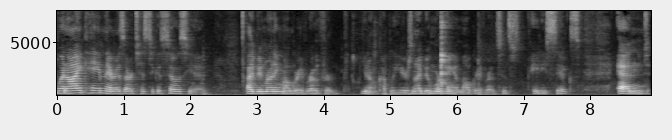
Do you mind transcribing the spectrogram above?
When I came there as artistic associate, I'd been running Mulgrave Road for you know a couple of years, and I'd been working at Mulgrave Road since '86, and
